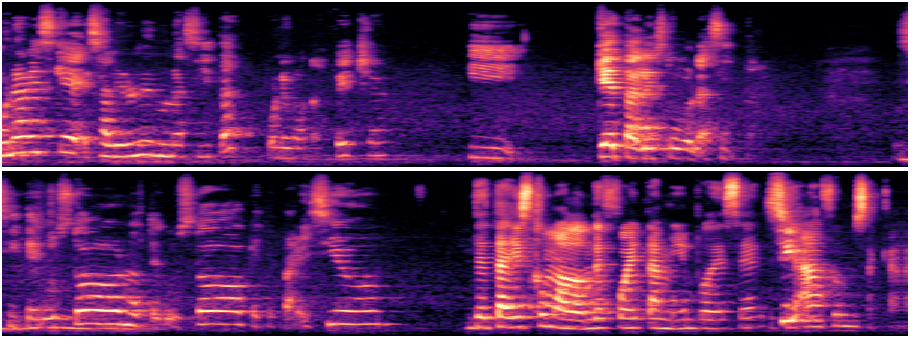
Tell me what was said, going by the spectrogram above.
una vez que salieron en una cita, ponemos la fecha y qué tal estuvo la cita. Si te gustó, no te gustó, qué te pareció. Detalles como a dónde fue también puede ser. Sí. Ah, fuimos acá.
